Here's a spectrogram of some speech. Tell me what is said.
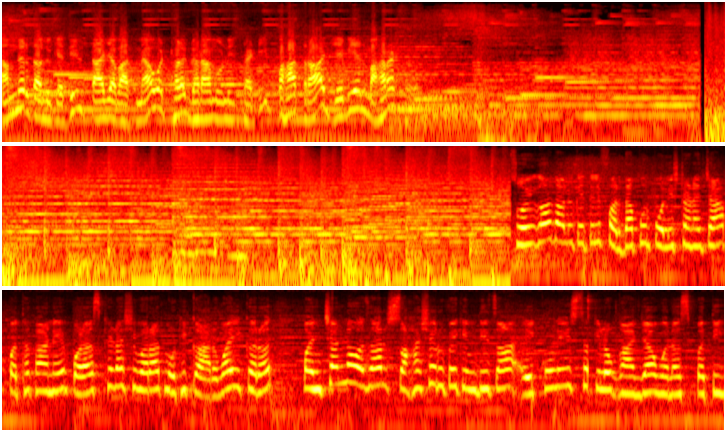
अमनेर तालुक्यातील ताज्या बातम्या व ठळक घडामोडींसाठी पाहत राहा जेबीएन महाराष्ट्र. सोयगाव तालुक्यातील फरदापूर पोलीस ठाण्याच्या पथकाने पळसखेडा शिवारात मोठी कारवाई करत पंच्याण्णव हजार सहाशे रुपये किमतीचा एकोणीस किलो गांजा वनस्पती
